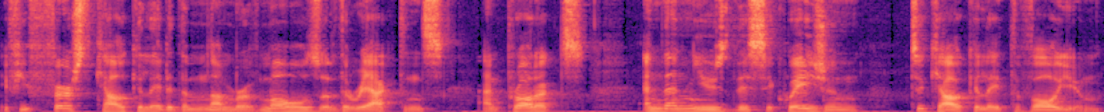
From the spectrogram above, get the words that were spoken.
if you first calculated the number of moles of the reactants and products and then used this equation to calculate the volume.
